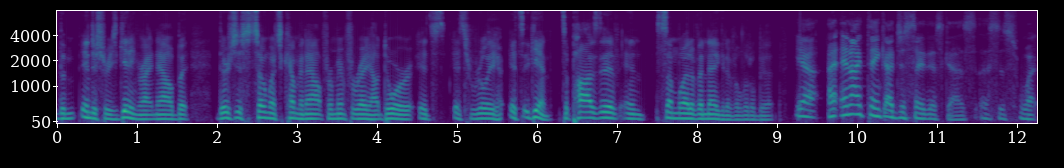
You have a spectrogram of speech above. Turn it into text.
the industry is getting right now, but there's just so much coming out from InfiRay Outdoor. It's, it's really, it's again, it's a positive and somewhat of a negative a little bit. Yeah, and I think I just say this, guys. This is what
